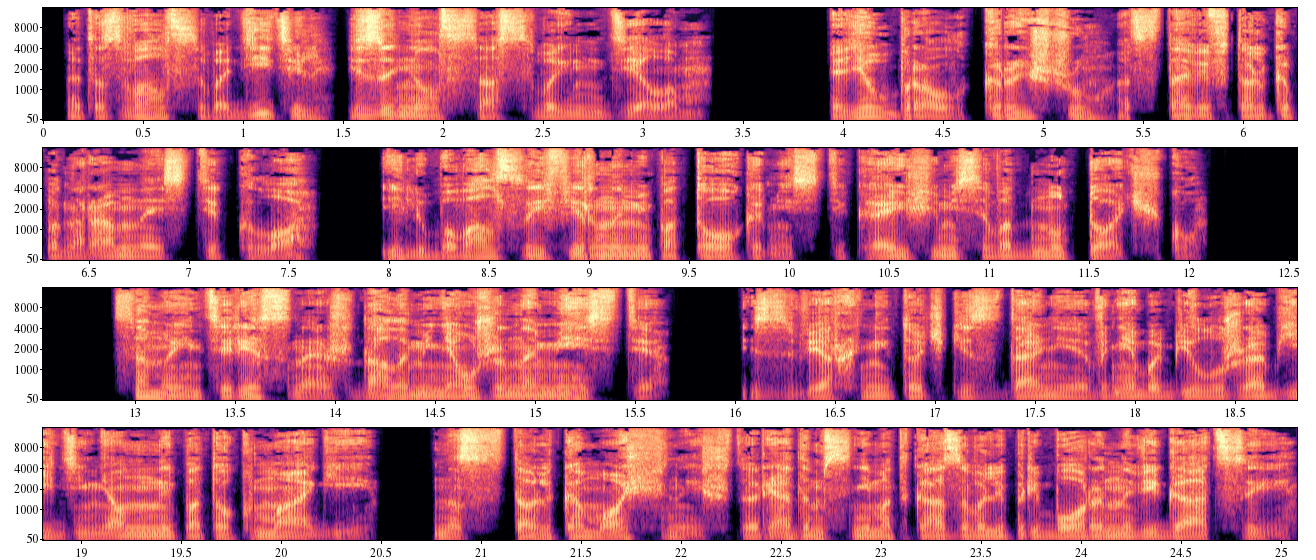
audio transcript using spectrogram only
— отозвался водитель и занялся своим делом. Я убрал крышу, оставив только панорамное стекло, и любовался эфирными потоками, стекающимися в одну точку. Самое интересное ждало меня уже на месте. Из верхней точки здания в небо бил уже объединенный поток магии, настолько мощный, что рядом с ним отказывали приборы навигации.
